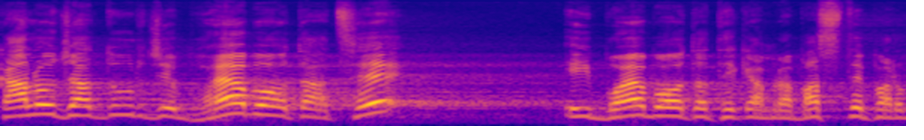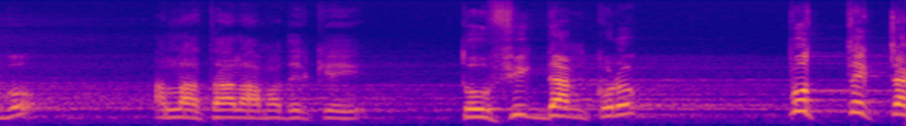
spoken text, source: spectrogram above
কালো জাদুর যে ভয়াবহতা আছে, এই ভয়াবহতা থেকে আমরা বাঁচতে পারব। আল্লাহ তালা আমাদেরকে তৌফিক দান করুক। প্রত্যেকটা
